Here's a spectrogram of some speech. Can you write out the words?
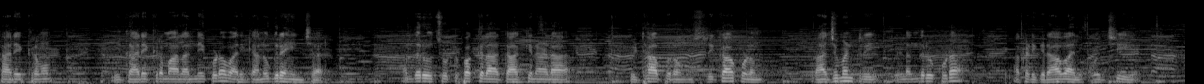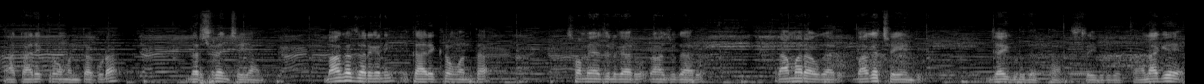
కార్యక్రమం ఈ కార్యక్రమాలన్నీ కూడా వారికి అనుగ్రహించారు. అందరూ చుట్టుపక్కల కాకినాడ పిఠాపురం శ్రీకాకుళం రాజమండ్రి వీళ్ళందరూ కూడా అక్కడికి రావాలి. వచ్చి ఆ కార్యక్రమం అంతా కూడా దర్శనం చేయాలి. బాగా జరగని ఈ కార్యక్రమం అంతా సోమయాజులు గారు రాజు గారు రామారావు గారు బాగా చేయండి. జై గురుదత్త శ్రీ గురుదత్త. అలాగే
